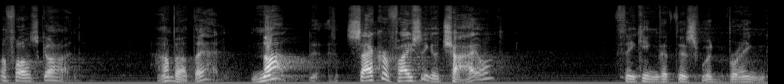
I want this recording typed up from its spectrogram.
a false god. How about that? Not sacrificing a child, thinking that this would bring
